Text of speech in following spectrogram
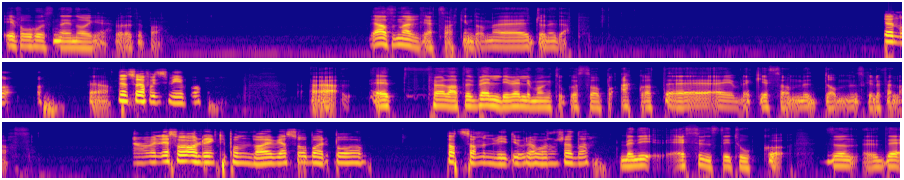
Ifra hvordan det er i Norge, vil jeg tippe. Ja, altså den rettssaken da med Johnny Depp. Den, Ja. den så jeg faktisk mye på. Uh, jeg føler at det veldig veldig mange tok og så på akkurat det øyeblikket som dommen skulle felles. Ja, men jeg så aldri egentlig på den live. Jeg så bare på tatt sammen videoer av hva som skjedde. Men de, jeg syns de tok og sånn, Det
